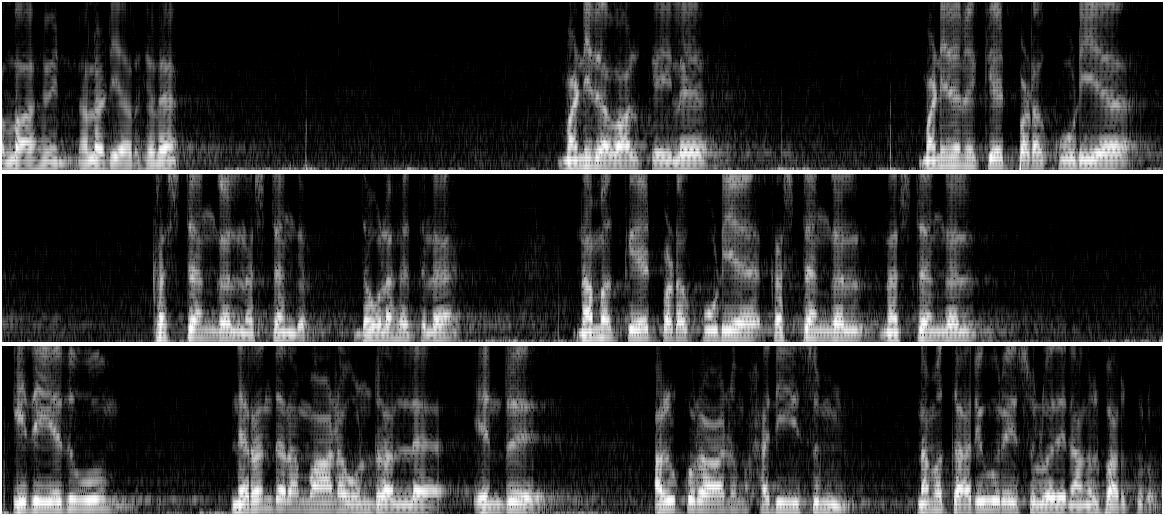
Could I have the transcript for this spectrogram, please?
அல்லாஹுவின் நல்லடியார்களே மனித வாழ்க்கையிலே மனிதனுக்கு ஏற்படக்கூடிய கஷ்டங்கள் நஷ்டங்கள் இந்த உலகத்தில் நமக்கு ஏற்படக்கூடிய கஷ்டங்கள் நஷ்டங்கள் இது எதுவும் நிரந்தரமான ஒன்று அல்ல என்று அல்குரானும் ஹதீஸும் நமக்கு அறிவுரை சொல்வதை நாங்கள் பார்க்கிறோம்.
